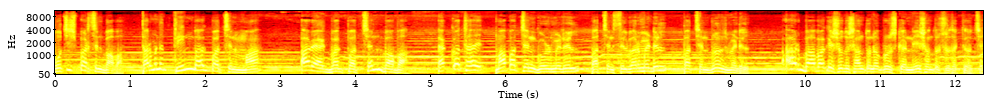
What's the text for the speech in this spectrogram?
পঁচিশ পার্সেন্ট বাবা। তার মানে তিন ভাগ পাচ্ছেন মা আর এক ভাগ পাচ্ছেন বাবা। এক কথায়, মা পাচ্ছেন গোল্ড মেডেল, পাচ্ছেন সিলভার মেডেল, পাচ্ছেন ব্রোঞ্জ মেডেল। আর বাবাকে শুধু সান্ত্বনা পুরস্কার নিয়ে সন্তুষ্ট থাকতে হচ্ছে।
